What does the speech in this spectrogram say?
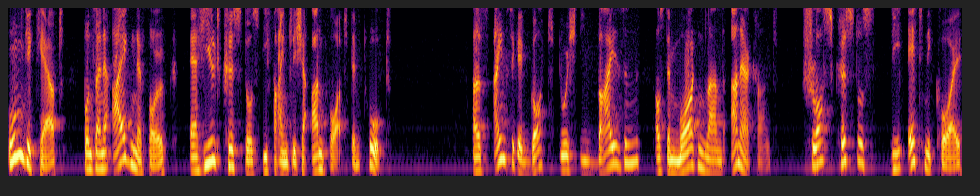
Umgekehrt von seinem eigenen Volk erhielt Christus die feindliche Antwort, dem Tod. Als einziger Gott durch die Weisen aus dem Morgenland anerkannt, schloss Christus die Ethnikoi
